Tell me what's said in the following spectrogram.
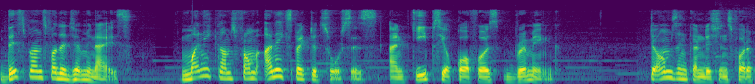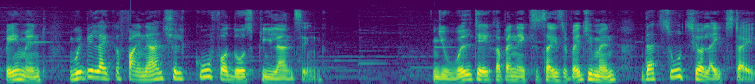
This one's for the Geminis. Money comes from unexpected sources and keeps your coffers brimming. Terms and conditions for a payment will be like a financial coup for those freelancing. You will take up an exercise regimen that suits your lifestyle.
